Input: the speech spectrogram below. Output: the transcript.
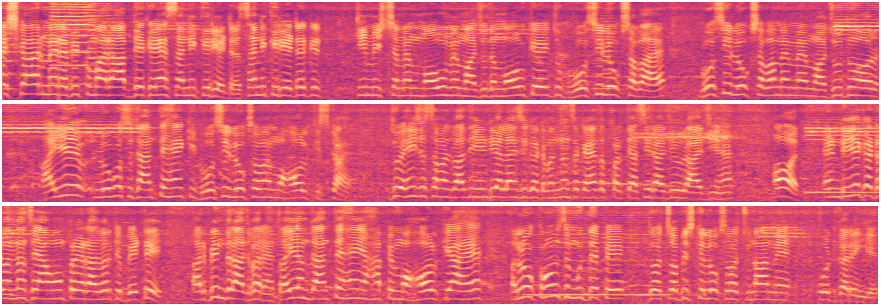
नमस्कार, मैं रवि कुमार। आप देख रहे हैं सनी क्रिएटर। सनी क्रिएटर की टीम इस समय मऊ में मौजूद है। मऊ के जो घोसी लोकसभा है, घोसी लोकसभा में मैं मौजूद हूँ और आइए लोगों से जानते हैं कि घोसी लोकसभा में माहौल किसका है। जो यहीं से समाजवादी इंडिया अलायंस गठबंधन से कहें तो प्रत्याशी राजीव राय जी हैं और एनडीए गठबंधन से यहाँ ओम प्रकाश राजभर के बेटे अरविंद राजभर हैं। तो आइए हम जानते हैं यहाँ पे माहौल क्या है और लोग कौन से मुद्दे पे 2024 के लोकसभा चुनाव में वोट करेंगे।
